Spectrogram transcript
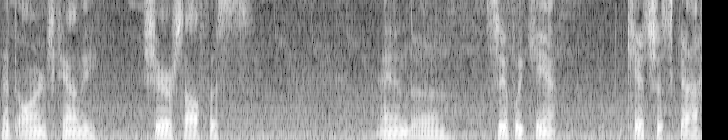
at the Orange County Sheriff's Office and uh, see if we can't catch this guy.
